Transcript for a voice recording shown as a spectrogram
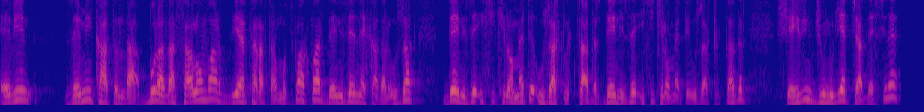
Evin zemin katında burada salon var. Diğer tarafta mutfak var. Denize ne kadar uzak? Denize 2 kilometre uzaklıktadır. Denize 2 kilometre uzaklıktadır. Şehrin Cumhuriyet Caddesi'ne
